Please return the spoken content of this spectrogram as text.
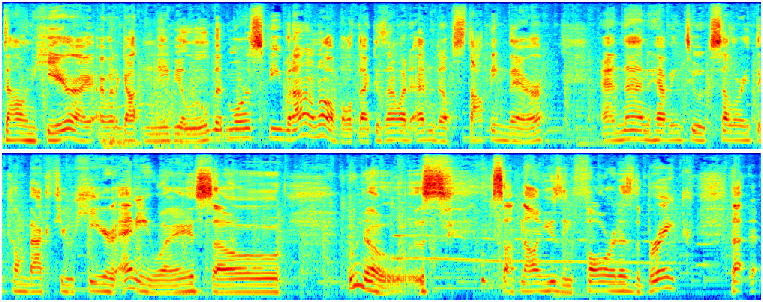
down here, I, I would have gotten maybe a little bit more speed, but I don't know about that, because I would have ended up stopping there, and then having to accelerate to come back through here anyway, so... Who knows? so now I'm using forward as the brake. That...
